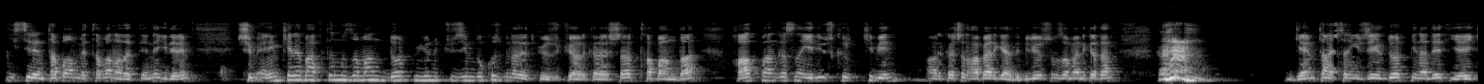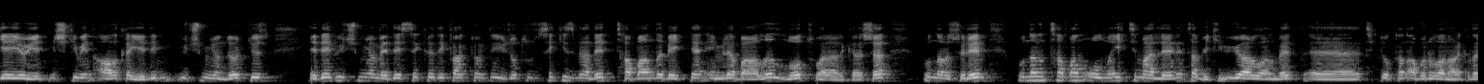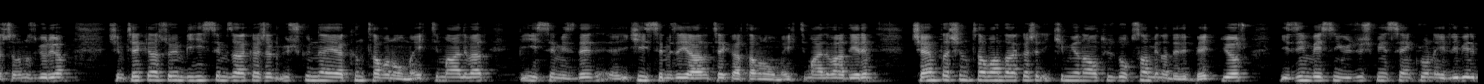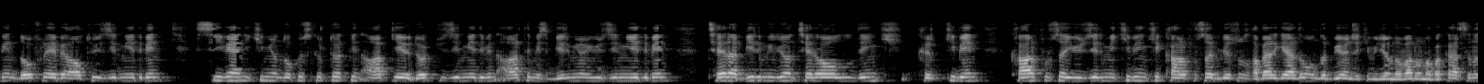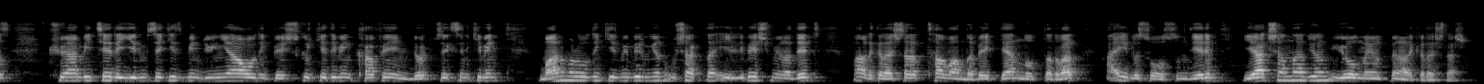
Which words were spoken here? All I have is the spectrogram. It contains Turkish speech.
hisselerin taban ve tavan adetlerine gidelim. Şimdi Enkel'e baktığımız zaman 4 milyon 329 bin adet gözüküyor arkadaşlar tabanda. Halk Bankası'na 742 bin arkadaşlar haber geldi. Biliyorsunuz Amerika'dan Gemtaş'tan 154 bin adet, YGYO 72 bin, Alka 7, 3 milyon 400, Hedef 3 milyon ve destek kredi faktöründe 138 bin adet tabanda bekleyen emre bağlı lot var arkadaşlar. Bunları söyleyeyim. Bunların taban olma ihtimallerini tabii ki üye olan ve e, TikTok'tan abone olan arkadaşlarımız görüyor. Şimdi tekrar söyleyeyim bir hissemiz arkadaşlar 3 güne yakın taban olma ihtimali var. Bir hissemizde e, iki hissemizde yarın tekrar tavan olma ihtimali var diyelim. Çemtaş'ın tavanda arkadaşlar 2 milyon 690 bin adedi bekliyor. İzinvest'in 103 bin, Senkron 51 bin, Dofre EB 627 bin, CVN 2 milyon 944 bin, ABG 427 bin, Artemis 1 milyon 127 bin, Terra 1 milyon, Terra Holding 42 bin, Carrefour'sa 122 bin ki Carrefour'sa biliyorsunuz haber geldi. Onu da bir önceki videomda var ona bakarsınız. QNBT'de 28 bin, Dünya Holding 547 bin, Kafein 482 bin, Marmara Holding 21 milyon, Uşak'ta 55 milyon adet arkadaşlar tavanda bekleyen notları var. Hayırlısı olsun diyelim. İyi akşamlar diyorum. İyi olmayı unutmayın arkadaşlar.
